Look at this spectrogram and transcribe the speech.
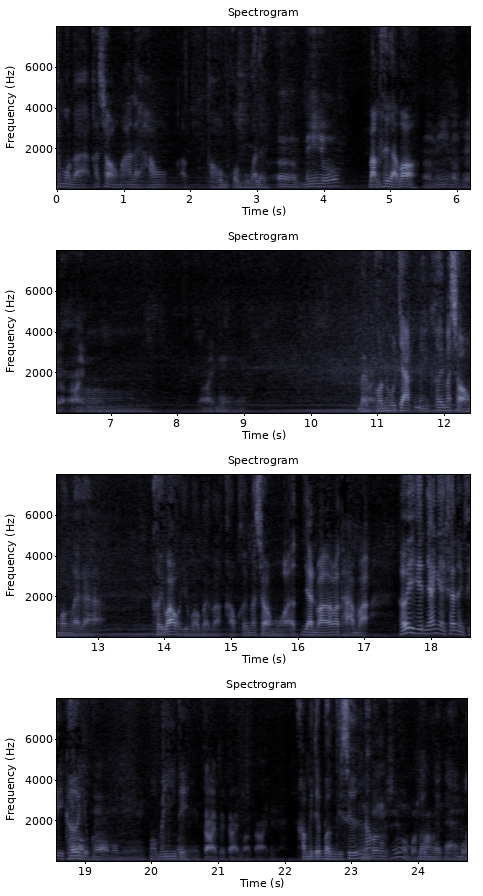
สมมติว่าเขาช่องมาแหละเขาเอาผ้าห่มขมหัวเลย เออ มีอยู่ บางเถื่อบ่เออมีบางทีอายหมู่อายหมู่ แบบคนหูจักนี่เคยมาช่องเบิ่งแล้วก็เคยเว้าอยู่บ่แบบว่า เขาเคยมาช่องหมัวยันว่ามาถามว่าเฮ้ยเห็นหยังอย่างฉันอย่างสี่เคยอยู่บ่บ่บ่มีบ่มีติกายไปกายมากายเขามีแต่เบิ่งที่ซื้อเนาะเบิ่งซื่อบ่เบิ่งถามแล้วก็บ่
